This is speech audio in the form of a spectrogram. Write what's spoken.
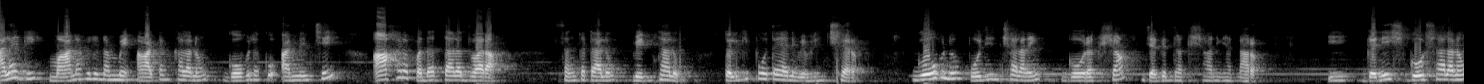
అలాగే మానవులు నమ్మే ఆటంకాలను గోవులకు అందించే ఆహార పదార్థాల ద్వారా సంకటాలు విఘ్నాలు తొలగిపోతాయని వివరించారు. గోవును పూజించాలని గోరక్ష జగద్రక్ష అని అన్నారు. ఈ గణేష్ గోశాలను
